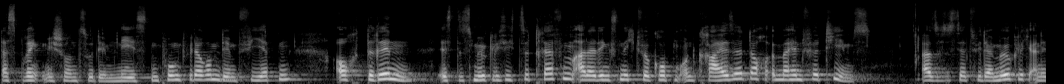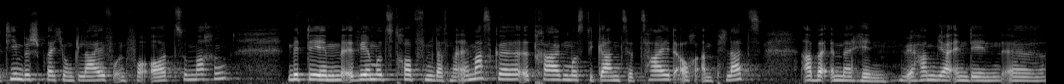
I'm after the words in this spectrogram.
Das bringt mich schon zu dem nächsten Punkt wiederum, dem vierten. Auch drin ist es möglich, sich zu treffen, allerdings nicht für Gruppen und Kreise, doch immerhin für Teams. Also es ist jetzt wieder möglich, eine Teambesprechung live und vor Ort zu machen. Mit dem Wermutstropfen, dass man eine Maske äh, tragen muss, die ganze Zeit, auch am Platz, aber immerhin. Wir haben ja in den äh,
